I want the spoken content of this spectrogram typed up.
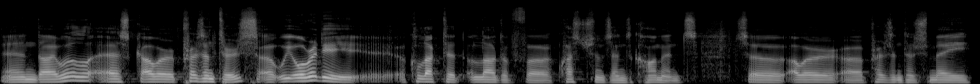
And I will ask our presenters. Uh, we already uh, collected a lot of uh, questions and comments, so our presenters may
